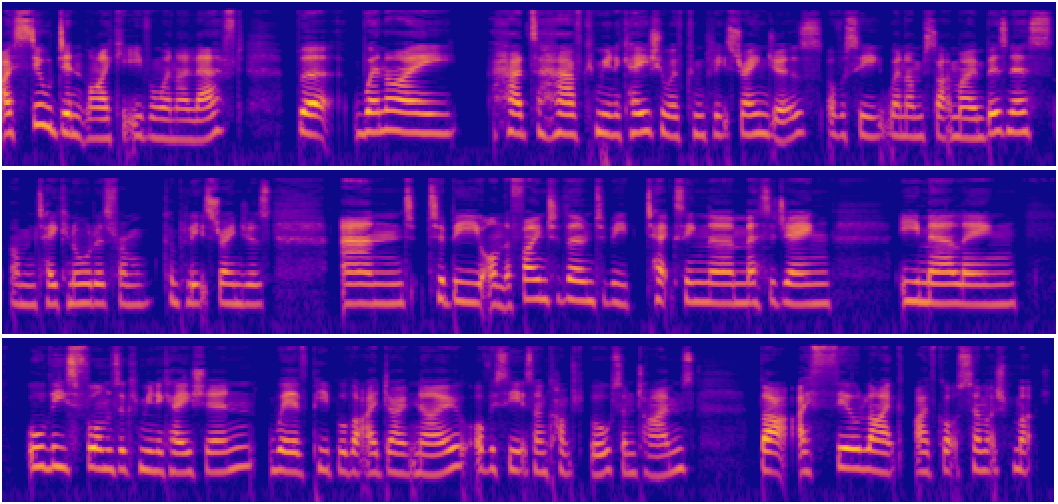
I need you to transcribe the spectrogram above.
I still didn't like it even when I left. But when I had to have communication with complete strangers, obviously, when I'm starting my own business, I'm taking orders from complete strangers, and to be on the phone to them, to be texting them, messaging, emailing, all these forms of communication with people that I don't know. Obviously, it's uncomfortable sometimes, but I feel like I've got so much much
